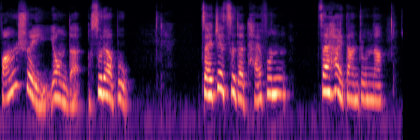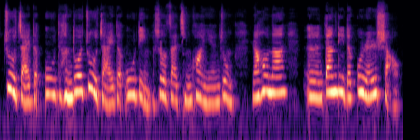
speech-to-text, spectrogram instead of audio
防水用的塑料布。在这次的台风灾害当中呢，住宅的屋很多住宅的屋顶受灾情况严重，然后呢，嗯，当地的工人少，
